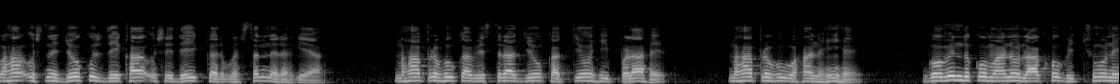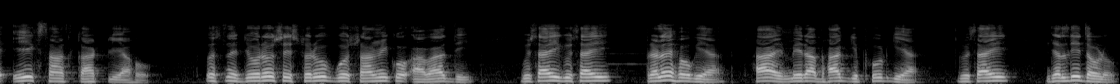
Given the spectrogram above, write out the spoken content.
वहाँ उसने जो कुछ देखा, उसे देखकर वह सन्न रह गया। महाप्रभु का बिस्तरा ज्यों का त्यों ही पड़ा है। महाप्रभु वहाँ नहीं है। गोविंद को मानो लाखों भिक्षुओं ने एक साथ काट लिया हो। उसने जोरों से स्वरूप गोस्वामी को आवाज़ दी। गुसाई गुसाई, प्रलय हो गया। हाय, मेरा भाग्य फूट गया। गुसाई, जल्दी दौड़ो।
